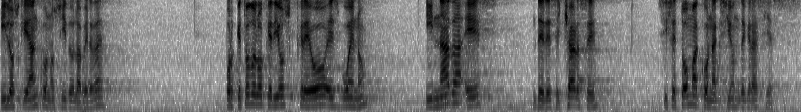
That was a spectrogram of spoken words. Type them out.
y los que han conocido la verdad. Porque todo lo que Dios creó es bueno y nada es de desecharse si se toma con acción de gracias.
